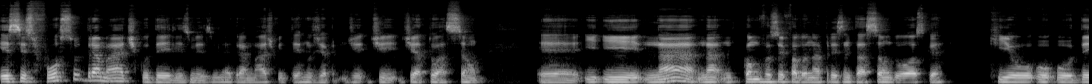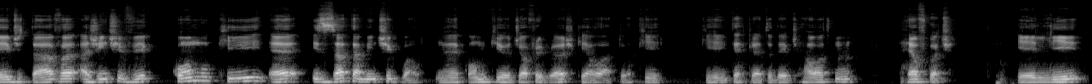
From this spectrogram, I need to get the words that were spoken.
esse esforço dramático deles mesmo, né, dramático em termos de, de, de, atuação. É, e e na, na, como você falou na apresentação do Oscar que o, o, o David estava, a gente vê como que é exatamente igual, né? Como que o Geoffrey Rush, que é o ator que, que interpreta o David Hoffman, Helfgott, ele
